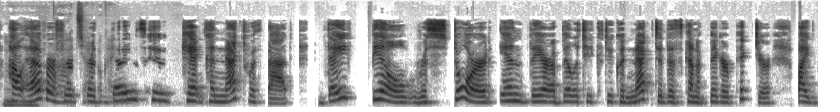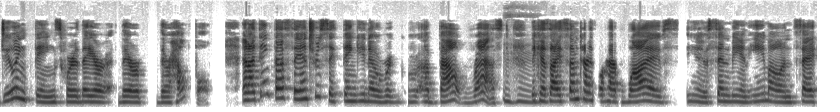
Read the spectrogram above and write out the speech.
Mm-hmm. However, for, gotcha. for okay. those who can't connect with that, they feel restored in their ability to connect to this kind of bigger picture by doing things where they are they're they're helpful. And I think that's the interesting thing, you know, re- about rest, mm-hmm. because I sometimes will have wives, you know, send me an email and say,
